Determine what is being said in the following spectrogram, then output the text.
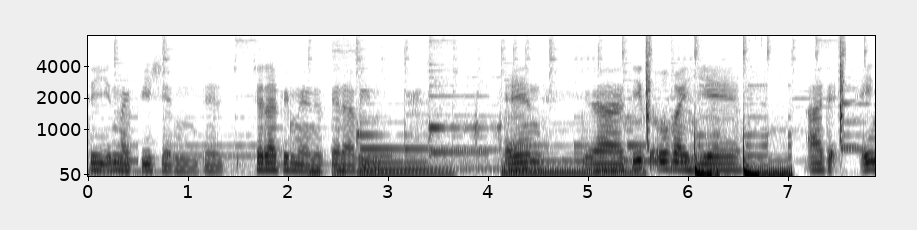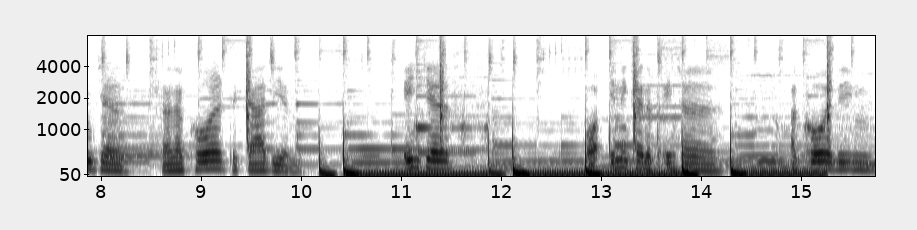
see in my vision the cherubim and the seraphim and uh, this over here are the angels that are called the guardians. Angels or any kind of angel according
